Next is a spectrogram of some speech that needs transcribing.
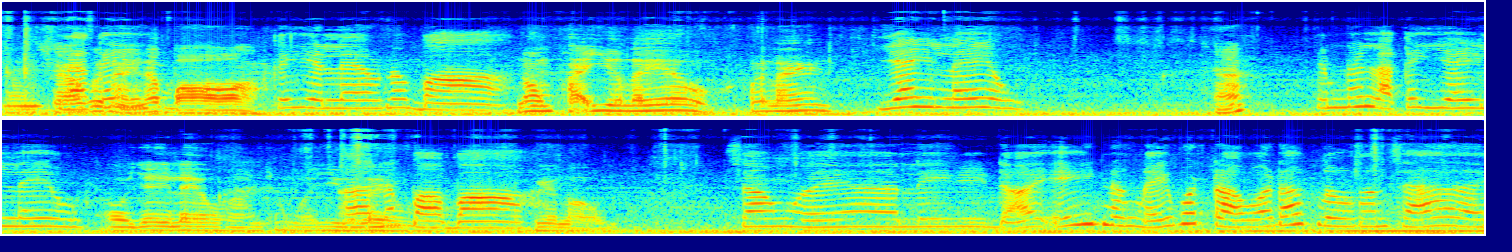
Làm sao Là cái cái- này nó bò? cái dây leo nó bò. Nó không phải dưa leo khoai lang. Dây leo. Hả? Em nói là cái dây leo. Ồ dây leo hả? Chứ không phải dưa ờ, leo. nó bò bò. Nghe lộn. Xong rồi à, ly đổi ý năn nỉ quá trời quá đất luôn anh xã ơi.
